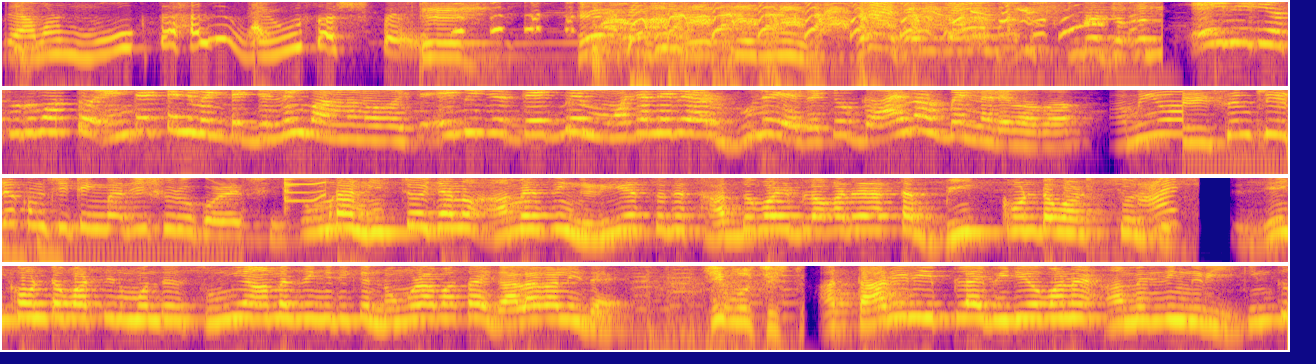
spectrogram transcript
যে আমার মুখ দেখালে ভিউজ আসবে এই ভিডিও শুধুমাত্র এন্টারটেইনমেন্টের জন্যই বানানো হয়েছে এই ভিডিও দেখবে মজা নেবে আর ভুলে যাবে কেউ গায়ে মাখবেন না রে বাবা আমিও রিসেন্টলি এরকম চিটিংবাজি শুরু করেছি তোমরা নিশ্চয়ই জানো আমেজিং রিয়ের সাথে সাধ্যবাড়ি ব্লগারের একটা বিগ কন্ট্রোভার্সি চলছে যেই কন্ট্রোভার্সির মধ্যে সুমি আমেজিং রিকে নোংরা ভাষায় গালাগালি দেয় কি বলছিস আর তারই রিপ্লাই ভিডিও বানায় অ্যামেজিং রি কিন্তু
